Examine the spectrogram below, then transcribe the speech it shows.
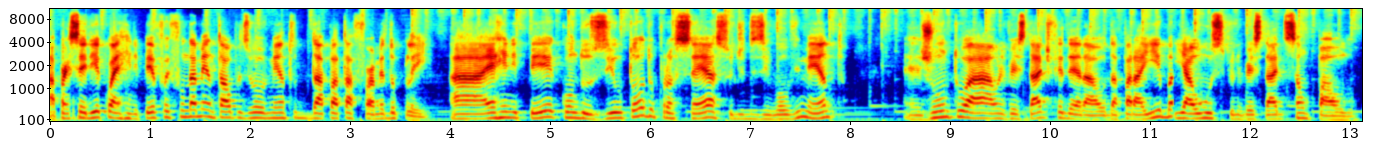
A parceria com a RNP foi fundamental para o desenvolvimento da plataforma EduPlay. A RNP conduziu todo o processo de desenvolvimento é, junto à Universidade Federal da Paraíba e à USP, Universidade de São Paulo.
